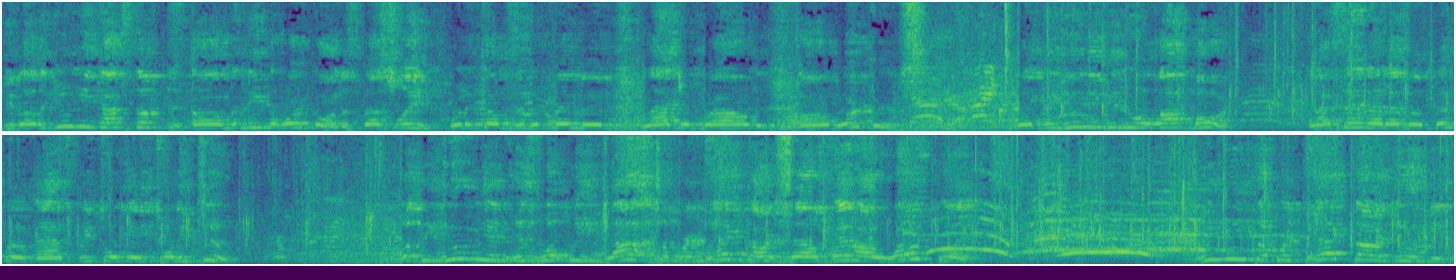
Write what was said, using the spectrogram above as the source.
You know, the union got stuff that, um, need to work on, especially when it comes to defending black and brown uh, workers. Like the union can do a lot more. And I say that as a member of AFSCME 2822. But the union is what we got to protect ourselves and our workplace. We need to protect our union.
